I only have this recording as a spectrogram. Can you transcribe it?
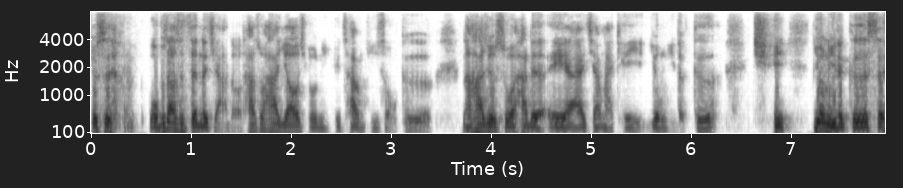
就是我不知道是真的假的、哦。他说他要求你去唱几首歌，然后他就说他的 AI 将来可以用你的歌去用你的歌声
